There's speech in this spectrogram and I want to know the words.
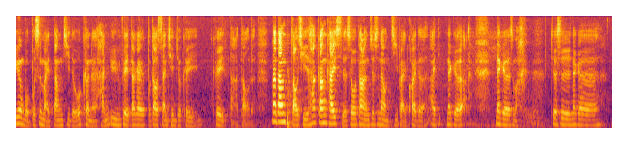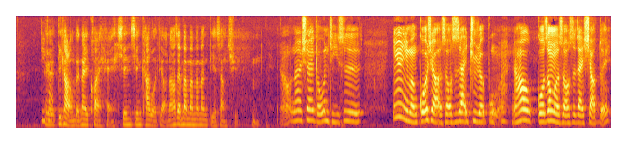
因为我不是买当季的，我可能含运费大概不到三千就可以可以达到了。那当早期它刚开始的时候，当然就是那种几百块的 ID 那个那个什么，就是那个迪卡迪卡龙的那一块，嘿，先先 cover 掉，然后再慢慢慢慢叠上去，嗯。然后那下一个问题是。因因为你们国小的时候是在俱乐部嘛，然后国中的时候是在校队，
